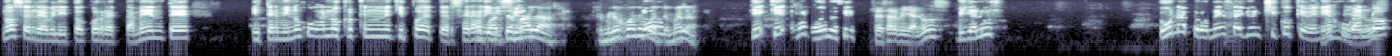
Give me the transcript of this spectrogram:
No se rehabilitó correctamente y terminó jugando, creo que en un equipo de tercera división. Guatemala. Terminó jugando en Guatemala. ¿Qué, Bueno, sí. César Villaluz. Villaluz. Una promesa y un chico que venía jugando,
